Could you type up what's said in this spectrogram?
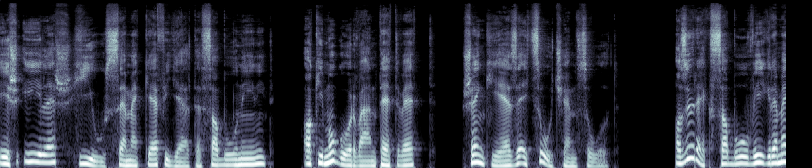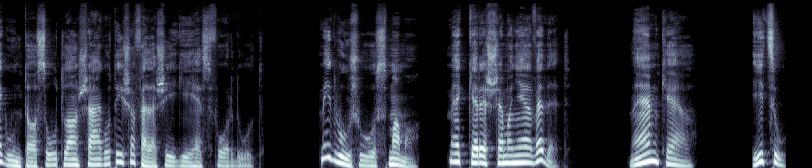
és éles, hiú szemekkel figyelte Szabó nénit, aki mogorván tetvett, senkihez egy szót sem szólt. Az öreg Szabó végre megunta a szótlanságot, és a feleségéhez fordult. – Mit búsulsz, mama? Megkeressem a nyelvedet? – Nem kell. – Icu,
